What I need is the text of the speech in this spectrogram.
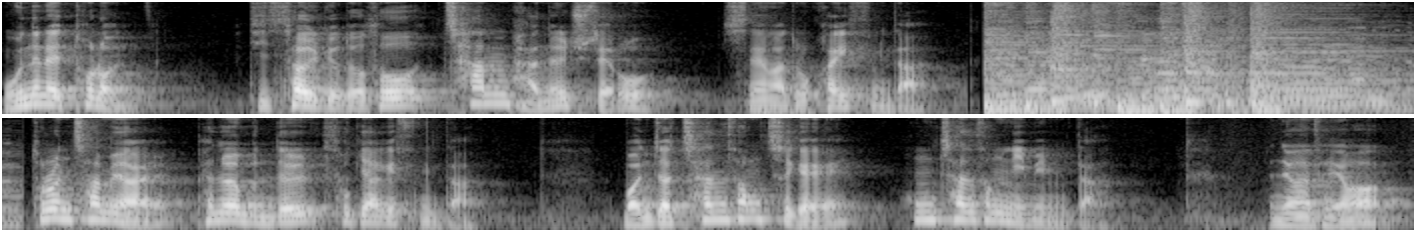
오늘의 토론, 디지털 교도소 참반을 주제로 진행하도록 하겠습니다. 토론 참여할 패널분들 소개하겠습니다. 먼저 찬성 측의 홍찬성님입니다. 안녕하세요.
